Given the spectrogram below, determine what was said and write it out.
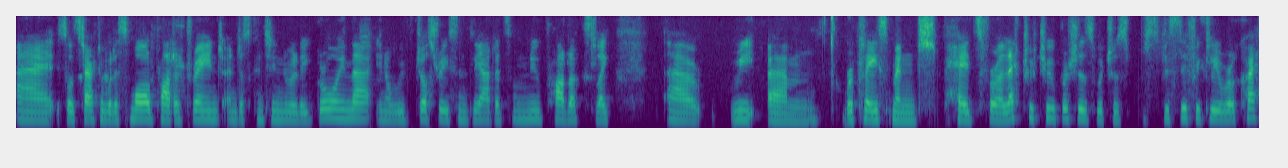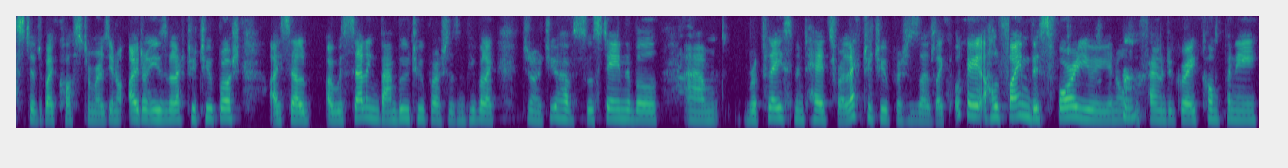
Uh, so it started with a small product range and just continually growing that. You know, we've just recently added some new products like uh, re, um, replacement heads for electric toothbrushes, which was specifically requested by customers. You know, I don't use an electric toothbrush. I sell. I was selling bamboo toothbrushes, and people like, you know, do you have sustainable um, replacement heads for electric toothbrushes? I was like, okay, I'll find this for you. You know, and found a great company.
